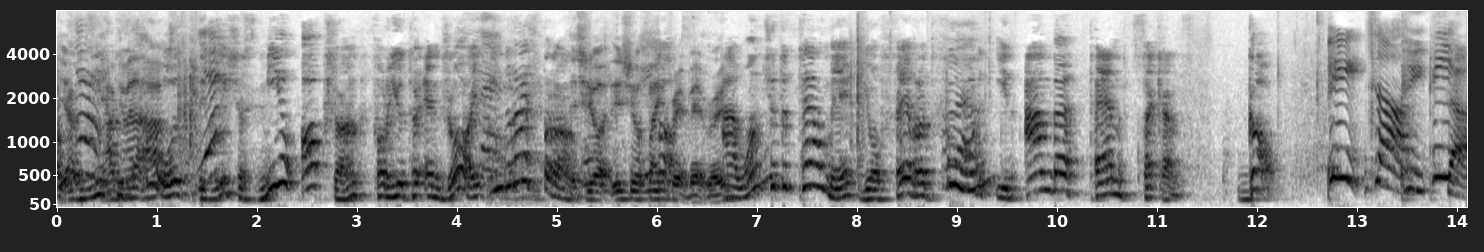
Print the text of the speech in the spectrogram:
Yep. we Happy with that, choose Hubs? delicious meal option for you to enjoy in restaurants. This is your, this is your favourite bit, Roo. I want you to tell me your favorite food in under 10 seconds. Go! Pizza. Pizza.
